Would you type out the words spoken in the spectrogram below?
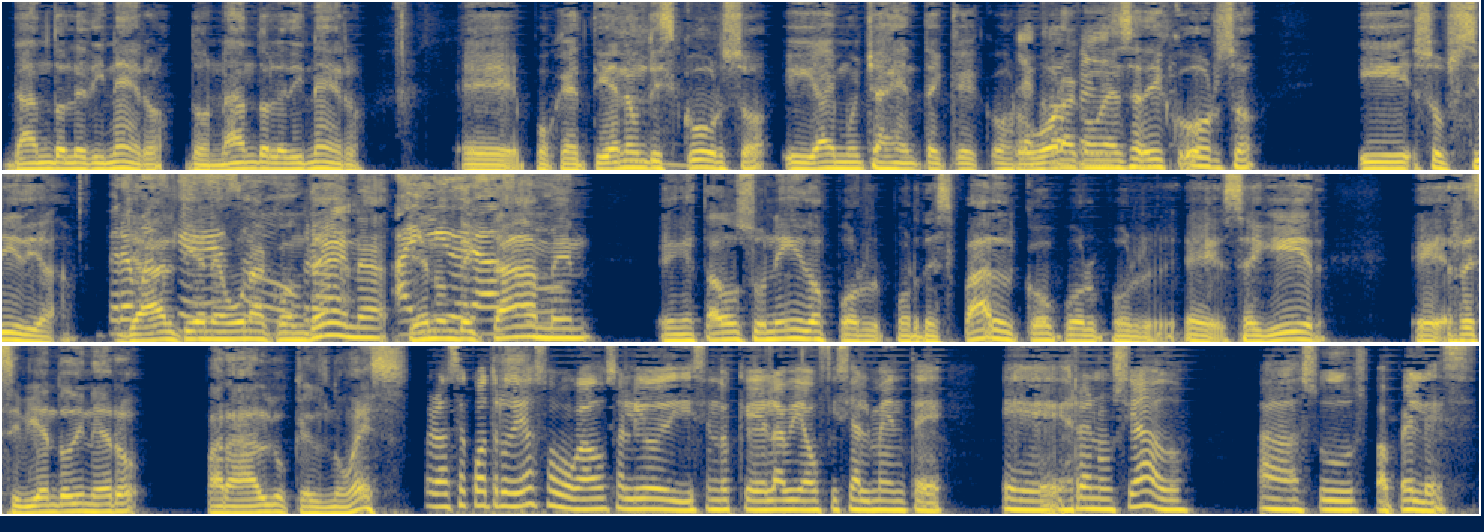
dándole dinero, donándole dinero, eh, porque tiene un discurso y hay mucha gente que corrobora con ese discurso y subsidia. Pero ya más él tiene eso, una condena, tiene un liderazgo. dictamen en Estados Unidos por, por desfalco, por, por eh, seguir eh, recibiendo dinero para algo que él no es. Pero hace cuatro días su abogado salió diciendo que él había oficialmente eh, renunciado a sus papeles.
